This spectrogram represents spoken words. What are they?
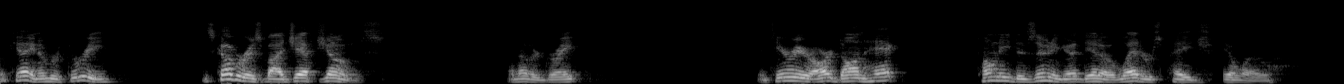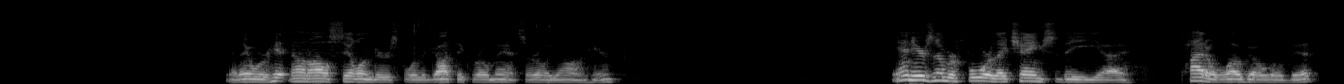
Okay, number three. This cover is by Jeff Jones another great. Interior art, Don Heck. Tony DeZuniga did a letters page illo. Yeah, they were hitting on all cylinders for the Gothic romance early on here. And here's number four. They changed the uh, title logo a little bit.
